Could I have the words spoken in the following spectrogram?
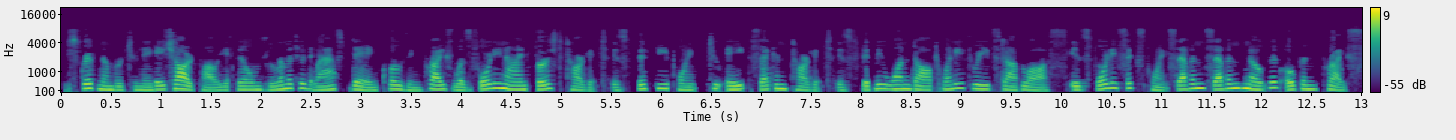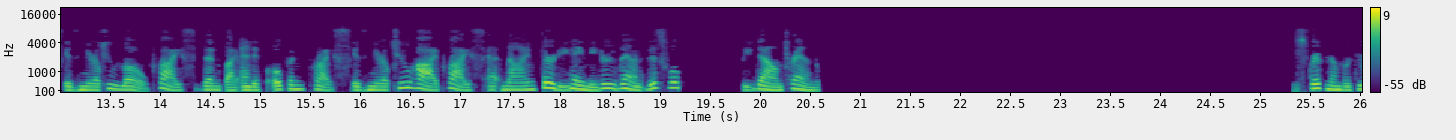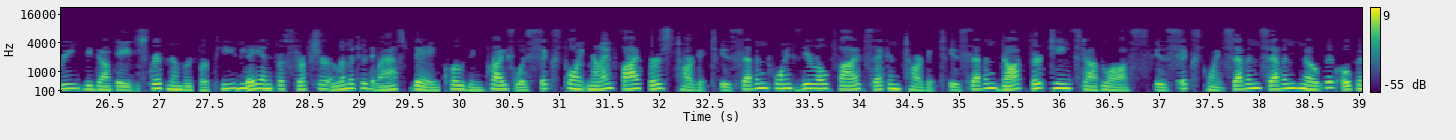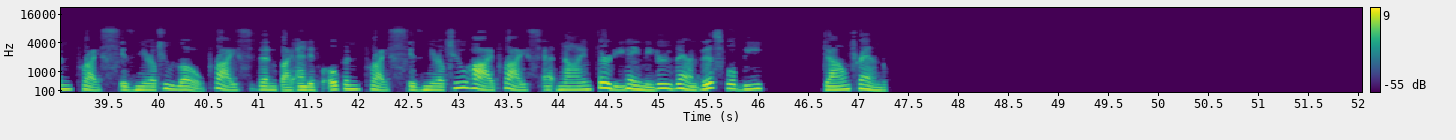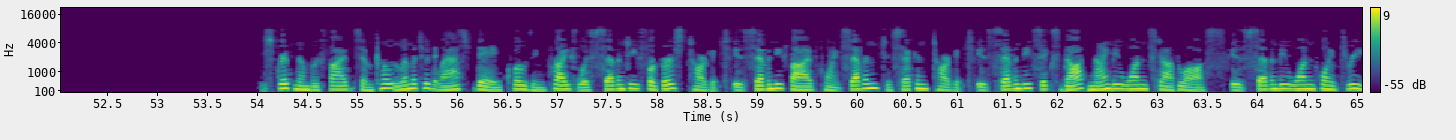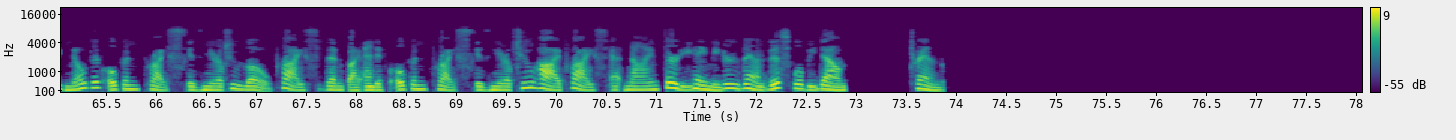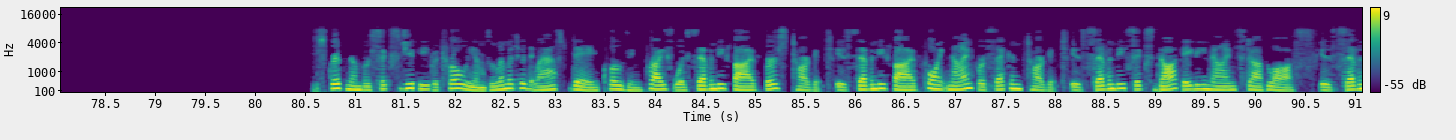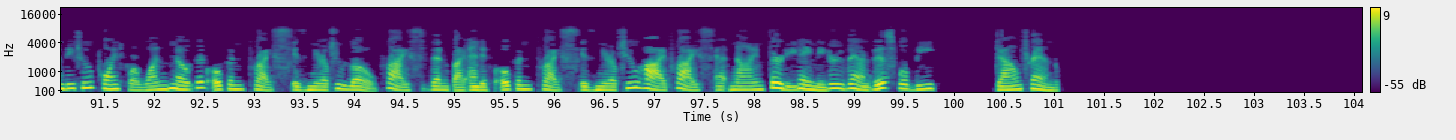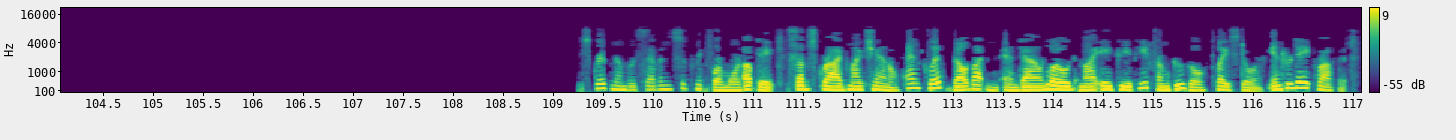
Script number 2 HR Polyfilms Limited last day. Closing price was 49 first target is 50.28 second target is 51.23 stop loss is 46.77 note if open price is near too low price then buy and if open price is near too high price at 930 a meter then. This will be downtrend Script number 3 B.8 Script number for PBA Infrastructure Limited. Last day closing price was 6.95 first target is 7.05 second target is 7.13 stop loss is 6.77 note if open price is near too low price then buy and if open price is near too high price at 9.30 a meter then this will be downtrend Script number 5 Simco Limited last day closing price was 70 for first target is 75.7 to second target is 76.91 stop loss is 71.3 note if open price is near too low price then buy and if open price is near too high price at 930 a meter then this will be down. Trend Script number 6 GP Petroleum's limited last day closing price was 75 first target is 75.9 for second target is 76.89 stop loss is 72.41 note if open price is near too low price then buy and if open price is near too high price at 930 a meter then this will be downtrend Script number 7 Supreme. For more update subscribe my channel and click bell button and download my app from Google Play Store. Intraday Profit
